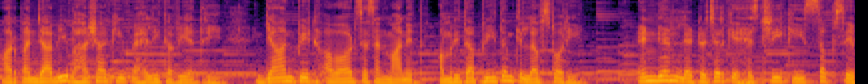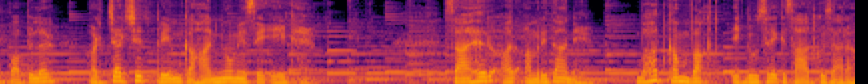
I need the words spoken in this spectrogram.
और पंजाबी भाषा की पहली कवियत्री ज्ञानपीठ अवार्ड से सम्मानित अमृता प्रीतम की लव स्टोरी इंडियन लिटरेचर के हिस्ट्री की सबसे पॉपुलर और चर्चित प्रेम कहानियों में से एक है। साहिर और अमृता ने बहुत कम वक्त एक दूसरे के साथ गुजारा।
